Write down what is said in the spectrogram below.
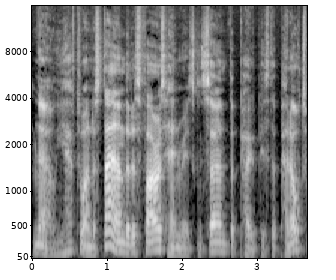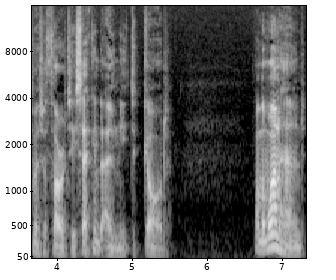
Now, you have to understand that as far as Henry is concerned, the Pope is the penultimate authority, second only to God. On the one hand,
